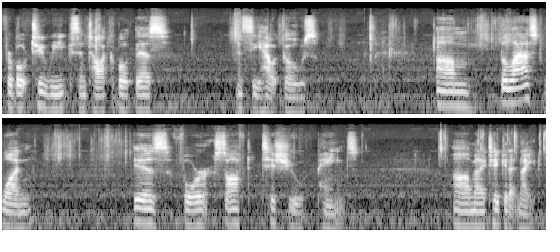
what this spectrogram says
for about two weeks and talk about this and see how it goes. Um, the last one is for soft tissue pains. Um, and I take it at night.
